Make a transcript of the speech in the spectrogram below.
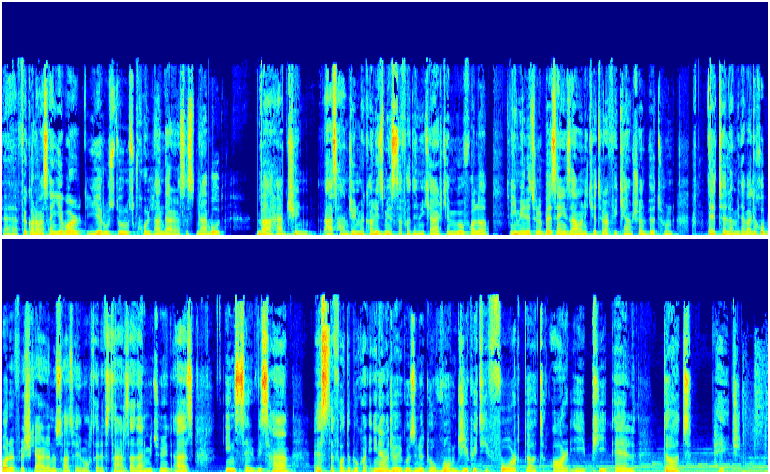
فکر کنم مثلا یه بار یه روز دو روز کلا در دسترس نبود. و همچین از همچین مکانیزمی استفاده می‌کرد که می‌گفت حالا ایمیلتون رو بزنید زمانی که ترافیک کم شد بهتون اطلاع میدن. ولی خب با refresh کردن و ساعت های مختلف سر زدن می‌تونید از این سرویس هم استفاده بکنید. این هم جایگزین دوم gpt4.repl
